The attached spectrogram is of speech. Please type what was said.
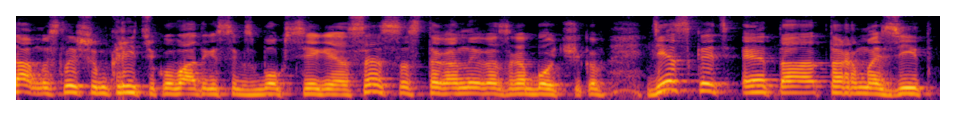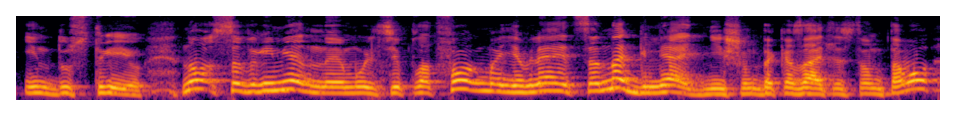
Да, мы слышим критику в адрес Xbox Series S со стороны разработчиков. Дескать, это тормозит индустрию. Но современная мультиплатформа является нагляднейшим доказательством того,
